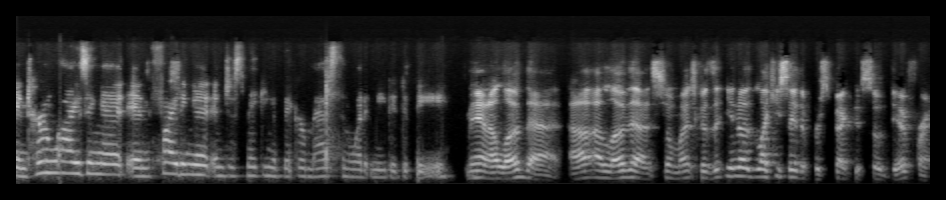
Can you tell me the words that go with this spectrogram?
internalizing it and fighting it and just making a bigger mess than what it needed to be. Man, I love that. I, I love that so much because, you know, like you say, the perspective's so different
